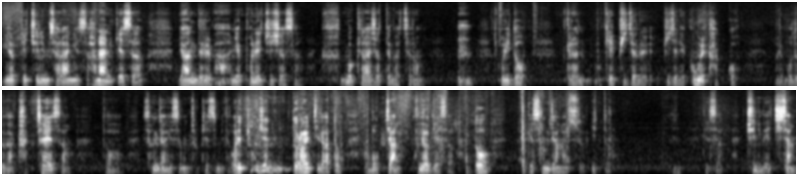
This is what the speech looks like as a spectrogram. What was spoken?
이렇게 주님 사랑해서 하나님께서 양들을 많이 보내주셔서 큰 목회를 하셨던 것처럼 우리도 그런 목회 비전을 비전의 꿈을 갖고 우리 모두가 각처에서 또 성장했으면 좋겠습니다. 우리 평신도로 할지라도 그 목장 구역에서 또 이렇게 성장할 수 있도록 음, 그래서 주님의 지상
